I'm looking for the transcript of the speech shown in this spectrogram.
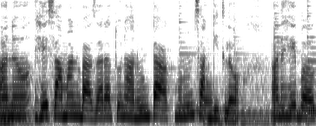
आणि हे सामान बाजारातून आणून टाक म्हणून सांगितलं. आणि हे बघ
